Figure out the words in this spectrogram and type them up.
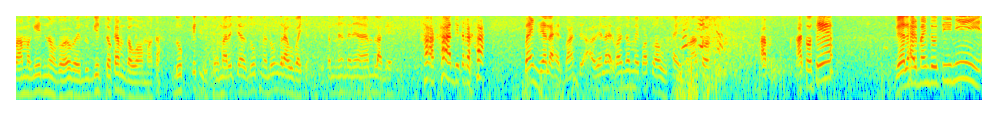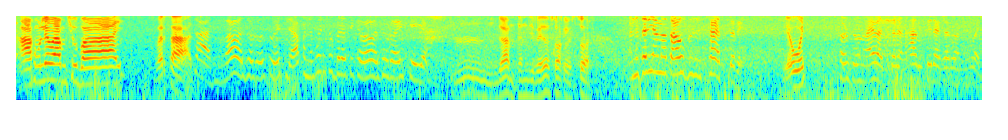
આમાં ગીત ન ગયો ભાઈ. ગીત તો કેમ ગાવું આમાં કા? દુઃખ કેટલું છે? અમારે ત્યાં દુઃખના ડુંગરા ઊભા છે. તમને અંદર એમ લાગે, ખા ખા, દીકરા, ખા. બાંધ વેલા હેર બાંધ વેલા હેર બાંધવામાં પાછું આવું થાય પણ આ તો આ- તો છે. વેલા હેર બાંધવતી ની. આ હું લેવા આમ છું ભાઈ? વરસાદ. વાવાઝોડું હતું એટલે આપણને થોડી ખબર હતી કે વાવાઝોડું આવશે એમ હમ જો આમ ધનજીભાઈ તો ચોકલેટ સોર અને દરિયામાં તો આવું બધું કરે. એવું હોય? થોડું થોડું આવ્યા જ કરે ને સારું કર્યા કરવાનું હોય.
